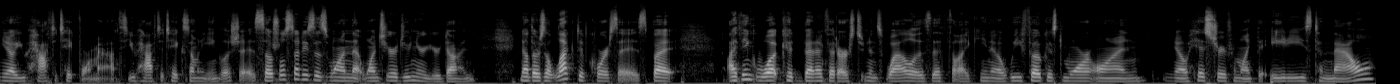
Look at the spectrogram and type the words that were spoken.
you know, you have to take four maths, you have to take so many Englishes. Social studies is one that once you're a junior, you're done. Now, there's elective courses, but I think what could benefit our students well is if, like, you know, we focused more on, you know, history from like the 80s to now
